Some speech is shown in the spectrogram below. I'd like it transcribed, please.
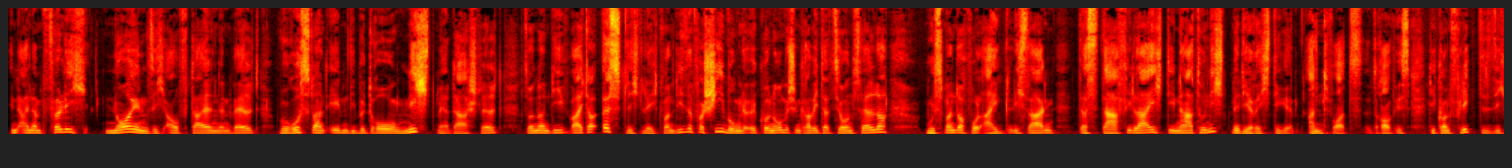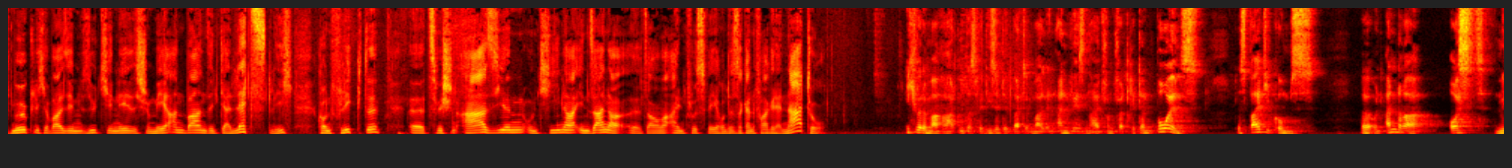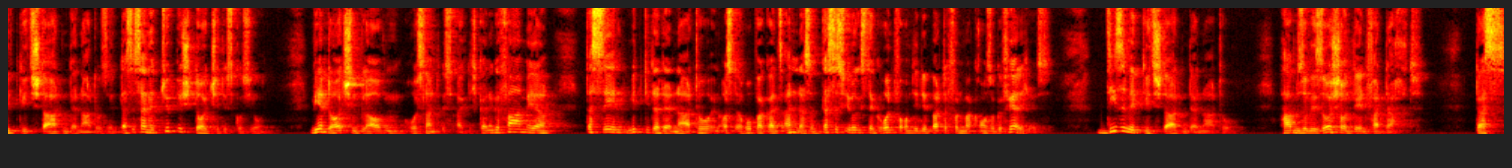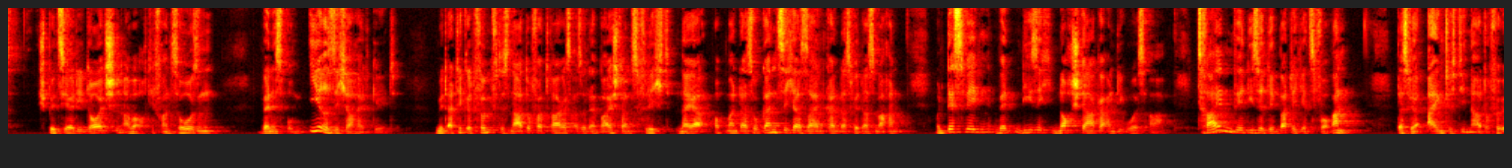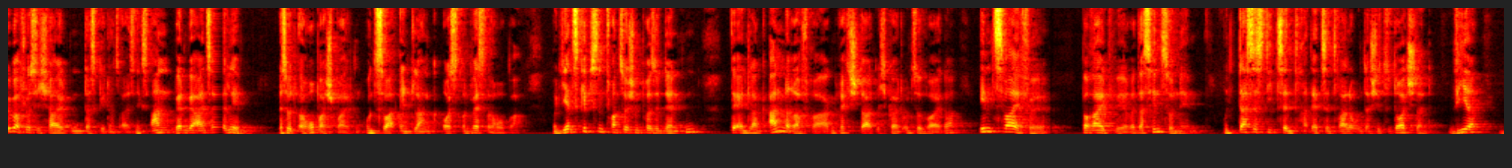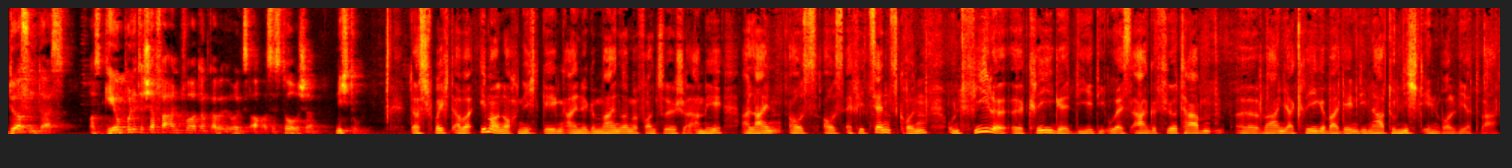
in einem völlig neuen sich aufteilenden Welt, wo Russland eben die Bedrohung nicht mehr darstellt, sondern die weiter östlich liegt. Von dieser Verschiebung der ökonomischen Gravitationsfelder muss man doch wohl eigentlich sagen, dass da vielleicht die NATO nicht mehr die richtige Antwort drauf ist. Die Konflikte, die sich möglicherweise im südchinesischen Meer anbahnen, sind ja letztlich Konflikte äh, zwischen Asien und China in seiner, äh, sagen wir mal, Einflusssphäre. Und das ist ja keine Frage der NATO. Ich würde mal raten, dass wir diese Debatte mal in Anwesenheit von Vertretern Polens, des Baltikums äh, und anderer Ostmitgliedstaaten der NATO sind. Das ist eine typisch deutsche Diskussion. Wir Deutschen glauben, Russland ist eigentlich keine Gefahr mehr. Das sehen Mitglieder der NATO in Osteuropa ganz anders. Und das ist übrigens der Grund, warum die Debatte von Macron so gefährlich ist. Diese Mitgliedstaaten der NATO haben sowieso schon den Verdacht, dass speziell die Deutschen, aber auch die Franzosen, wenn es um ihre Sicherheit geht, mit Artikel 5 des NATO-Vertrages, also der Beistandspflicht, naja, ob man da so ganz sicher sein kann, dass wir das machen. Und deswegen wenden die sich noch stärker an die USA. Treiben wir diese Debatte jetzt voran, dass wir eigentlich die NATO für überflüssig halten, das geht uns alles nichts an, werden wir eins erleben. Es wird Europa spalten, und zwar entlang Ost- und Westeuropa. Und jetzt gibt es einen französischen Präsidenten, der entlang anderer Fragen, Rechtsstaatlichkeit und so weiter, im Zweifel bereit wäre, das hinzunehmen. Und das ist Zentra der zentrale Unterschied zu Deutschland. Wir dürfen das aus geopolitischer Verantwortung, aber übrigens auch aus historischer nicht tun. Das spricht aber immer noch nicht gegen eine gemeinsame französische Armee, allein aus, aus Effizienzgründen. Und viele äh, Kriege, die die USA geführt haben, äh, waren ja Kriege, bei denen die NATO nicht involviert war.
